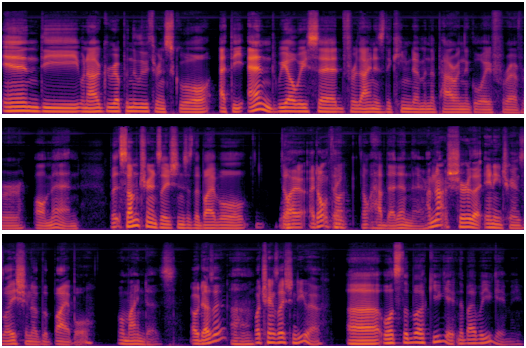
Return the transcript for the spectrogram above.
in the, when I grew up in the Lutheran school, at the end, we always said, For thine is the kingdom and the power and the glory forever. Amen. But some translations of the Bible don't, I, I don't think don't, don't have that in there. I'm not sure that any translation of the Bible. Well, mine does. Oh, does it? Uh-huh. What translation do you have? Uh, well, it's the book you gave, the Bible you gave me.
